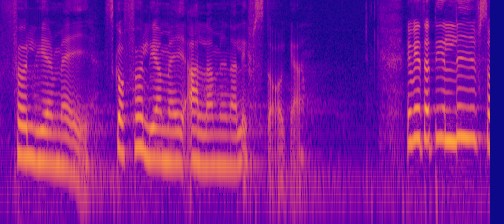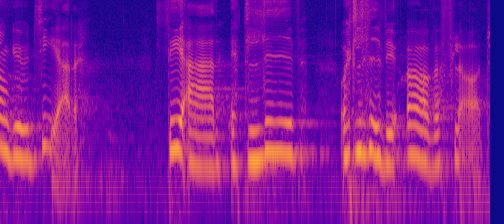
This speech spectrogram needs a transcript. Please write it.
följer mig, ska följa mig alla mina livsdagar. Ni vet att det liv som Gud ger, det är ett liv och ett liv i överflöd.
